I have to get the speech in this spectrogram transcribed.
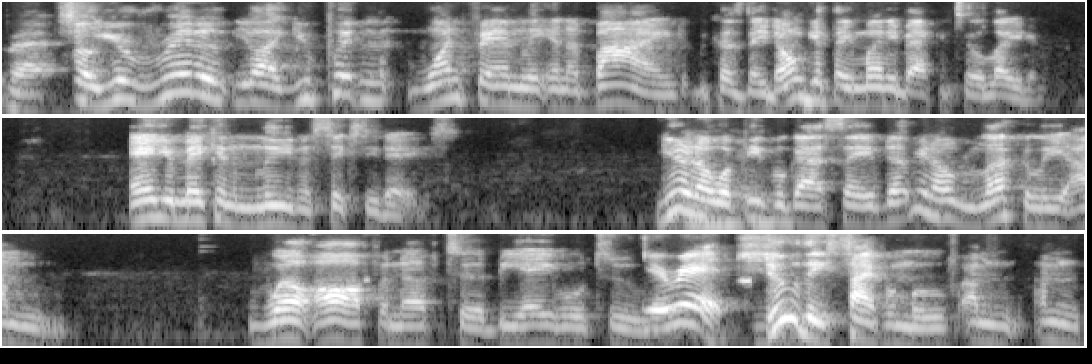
Right. So you're rid of you're like you putting one family in a bind because they don't get their money back until later and you're making them leave in 60 days. You don't know what mm-hmm. people got saved up. You know, luckily I'm well off enough to be able to You're rich. do these type of move. I'm I'm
